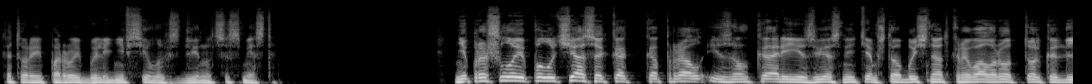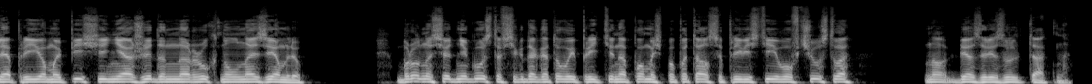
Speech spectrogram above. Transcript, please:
которые порой были не в силах сдвинуться с места. Не прошло и получаса, как капрал из Алкарии, известный тем, что обычно открывал рот только для приема пищи, неожиданно рухнул на землю. Бруно сегодня густо, всегда готовый прийти на помощь, попытался привести его в чувство, но безрезультатно.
